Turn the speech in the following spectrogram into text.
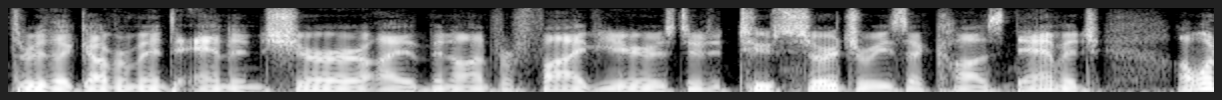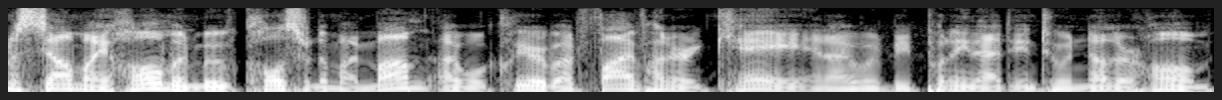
through the government and insurer. I have been on for five years due to two surgeries that caused damage. I want to sell my home and move closer to my mom. I will clear about 500K and I would be putting that into another home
